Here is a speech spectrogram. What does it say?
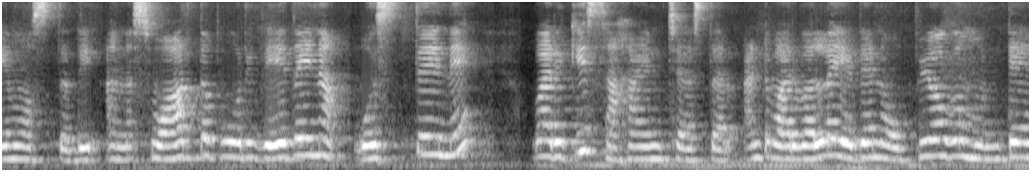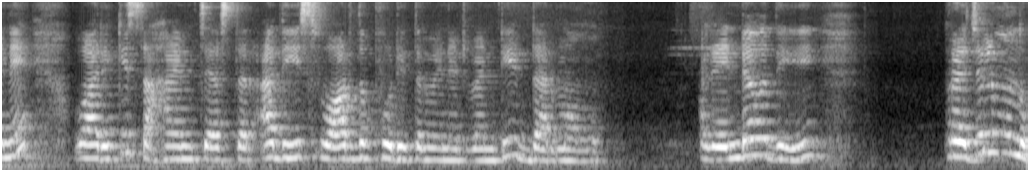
ఏమొస్తుంది అన్న స్వార్థపూరిత ఏదైనా వస్తేనే వారికి సహాయం చేస్తారు. అంటే వారి వల్ల ఏదైనా ఉపయోగం ఉంటేనే వారికి సహాయం చేస్తారు. అది స్వార్థపూరితమైనటువంటి ధర్మము. రెండవది ప్రజల ముందు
